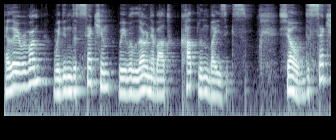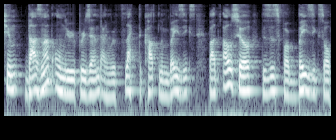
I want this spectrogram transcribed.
Hello everyone, within this section we will learn about Kotlin basics. So this section does not only represent and reflect the Kotlin basics but also this is for basics of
